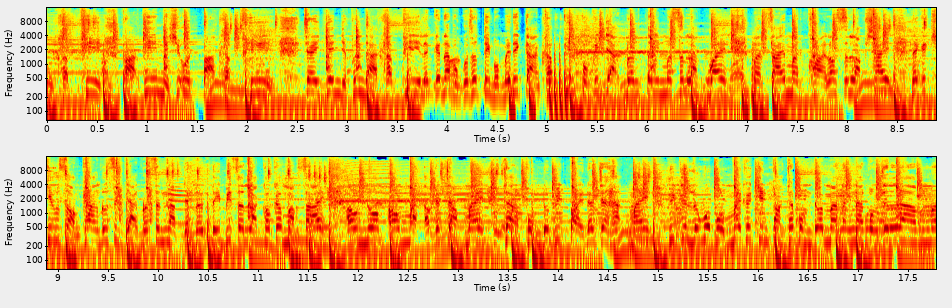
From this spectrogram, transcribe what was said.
ใส่เหล็กครับพี่ ปากพี่มีชื่ออุดปากครับพี่ ใจเย็นอย่าเพิ่งด่าครับพี่ แล้วก็หน้าผมก็สติผมไม่ได้กลางครับพี่ ผมก็อยากโดนตีนมาสลับไว้หมัดซ้ายหมัดขวาลองสลับใช้ แล้วก็คิ้วสองข้างรู้สึกอยากโดนสนับอยากโดนตีนพี่สลักเขาก็หมับซ้าย เอานวมเอาหมัดเอากระจับไหมถ้าผมโดนพี่ต่อยดังจะหักไหมพี่ก็รู้ว่าผมไม่เคยกินผักถ้าผมโดนมาหนักๆผมจะหลับไหม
